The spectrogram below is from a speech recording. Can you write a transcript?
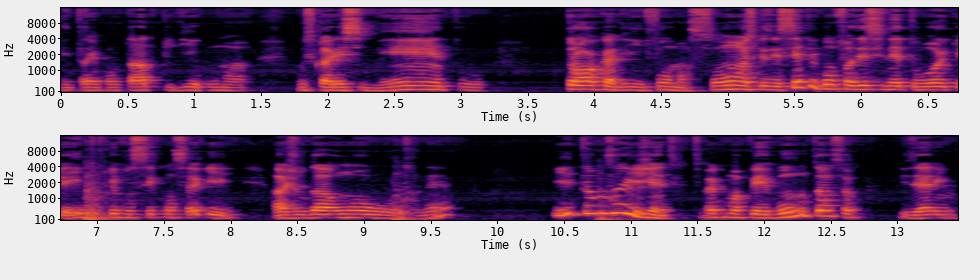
entrar em contato, pedir alguma, um esclarecimento, troca de informações, quer dizer, sempre bom fazer esse network aí, porque você consegue ajudar um ao outro, né? E estamos aí, gente. Se tiver alguma pergunta, se quiserem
